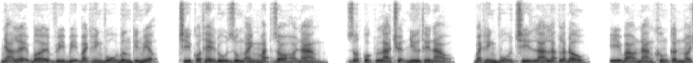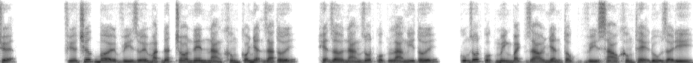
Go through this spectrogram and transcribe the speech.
Nhã Lệ bởi vì bị Bạch Hình Vũ bưng kín miệng, chỉ có thể đủ dùng ánh mắt dò hỏi nàng, rốt cuộc là chuyện như thế nào, Bạch Hình Vũ chỉ là lắc lắc đầu, ý bảo nàng không cần nói chuyện. Phía trước bởi vì dưới mặt đất cho nên nàng không có nhận ra tới, hiện giờ nàng rốt cuộc là nghĩ tới, cũng rốt cuộc minh bạch giao nhân tộc vì sao không thể đủ rời đi.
